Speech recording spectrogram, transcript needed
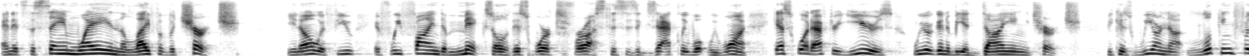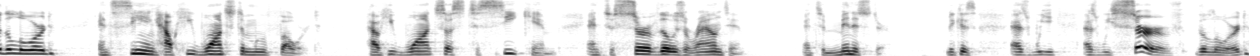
And it's the same way in the life of a church. You know, if you if we find a mix, oh, this works for us, this is exactly what we want. Guess what? After years, we are going to be a dying church because we are not looking for the Lord and seeing how he wants to move forward, how he wants us to seek him and to serve those around him and to minister. Because as we as we serve the Lord,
